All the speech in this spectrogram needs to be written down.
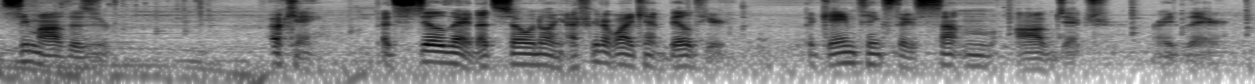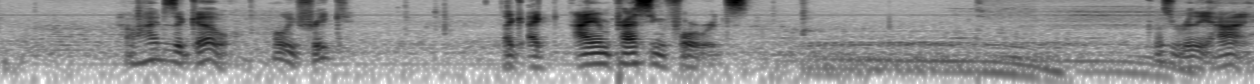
Seamoth is Okay, that's still there. That's so annoying. I figured out why I can't build here. The game thinks there's something object right there. How high does it go? Holy freak. Like, I, I am pressing forwards. It goes really high.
